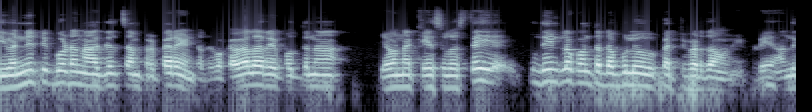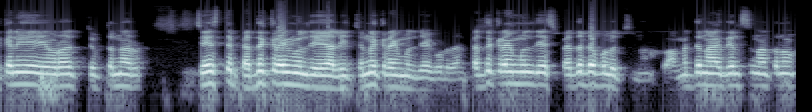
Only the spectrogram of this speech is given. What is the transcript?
ఇవన్నిటికి కూడా నాకు తెలిసి ఆమె ప్రిపేర్ అయి ఉంటుంది. ఒకవేళ రేపొద్దున ఏమన్నా కేసులు వస్తే దీంట్లో కొంత డబ్బులు ఖర్చు పెడదామని ఇప్పుడు అందుకనే ఎవరో చెప్తున్నారు చేస్తే పెద్ద క్రైములు చేయాలి చిన్న క్రైములు చేయకూడదు అని. పెద్ద క్రైములు చేసి పెద్ద డబ్బులు వచ్చింది ఆ మధ్య నాకు తెలిసిన అతను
